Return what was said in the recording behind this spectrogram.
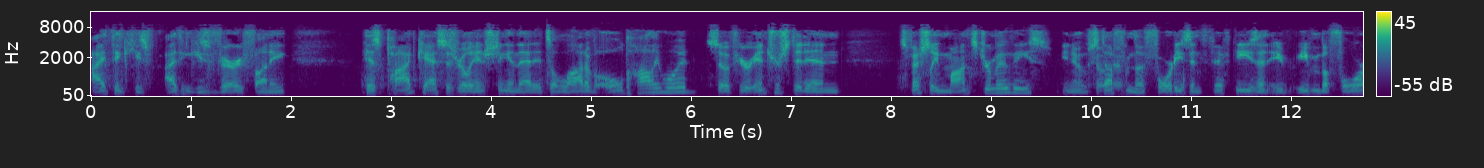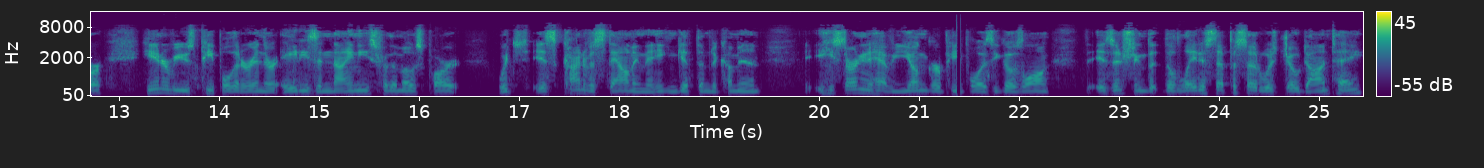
I think he's I think he's very funny. His podcast is really interesting in that it's a lot of old Hollywood. So if you're interested in especially monster movies, you know, stuff Okay. from the 40s and 50s and even before. He interviews people that are in their 80s and 90s for the most part, which is kind of astounding that he can get them to come in. He's starting to have younger people as he goes along. It's interesting that the latest episode was Joe Dante,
